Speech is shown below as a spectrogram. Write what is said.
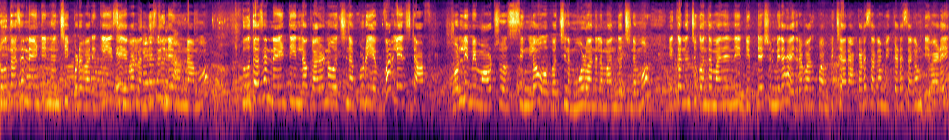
టూ థౌజండ్ నైన్టీన్ నుంచి ఇప్పటి వరకు సేవలు అందిస్తూనే ఉన్నాము. టూ థౌజండ్ నైన్టీన్లో కరోనా వచ్చినప్పుడు ఎవ్వరు లేరు స్టాఫ్. ఓన్లీ మేము అవుట్ సోర్సింగ్లో వచ్చిన మూడు వందల మంది వచ్చినాము. ఇక్కడ నుంచి కొంతమందిని డిప్యుటేషన్ మీద హైదరాబాద్ పంపించారు. అక్కడ సగం ఇక్కడ సగం డివైడ్ అయ్యి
